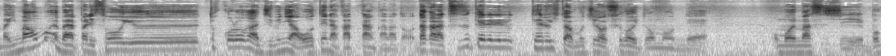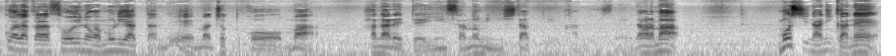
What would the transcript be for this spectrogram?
まあ、今思えばやっぱりそういうところが自分には合うてなかったんかなとだから続けられてる人はもちろんすごいと思うんで思いますし僕はだからそういうのが無理やったんでまあちょっとこうまあ離れてインスタのみにしたっていう。だからまあ、もし何かね、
